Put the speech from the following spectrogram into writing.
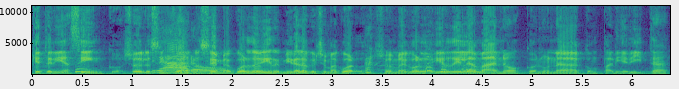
Que tenía cinco. Yo de los cinco, no sé, me acuerdo ir, mirá lo que yo me acuerdo. Yo me acuerdo ir de la mano con una compañerita,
